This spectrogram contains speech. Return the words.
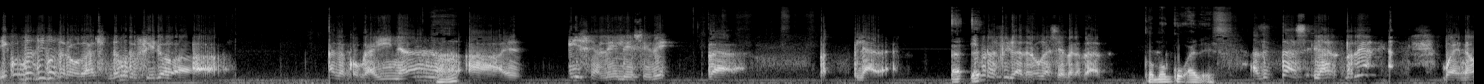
Y cuando digo drogas, no me refiero a, a la cocaína, Ajá. a el al LSD, a Yo eh, me refiero a drogas de verdad. ¿Como cuáles? A drogas, la bueno,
